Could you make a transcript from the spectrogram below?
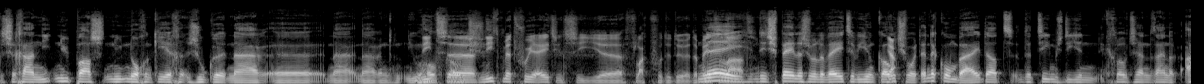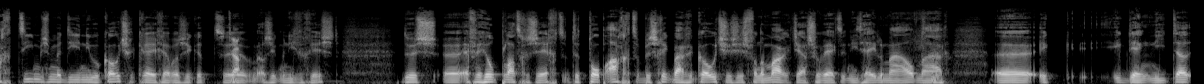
ze gaan niet nu pas nu nog een keer zoeken naar, naar, naar een nieuwe niet, hoofdcoach. niet met free agency vlak voor de deur. Nee, die spelers willen weten wie hun coach Ja. wordt. En er komt bij dat de teams die een... Ik geloof er zijn uiteindelijk acht teams met die een nieuwe coach gekregen hebben, als ik, het, eh, als ik me niet vergis. Dus eh, even heel plat gezegd, de top acht beschikbare coaches is van de markt. Ja, zo werkt het niet helemaal, maar eh, ik, ik denk niet dat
